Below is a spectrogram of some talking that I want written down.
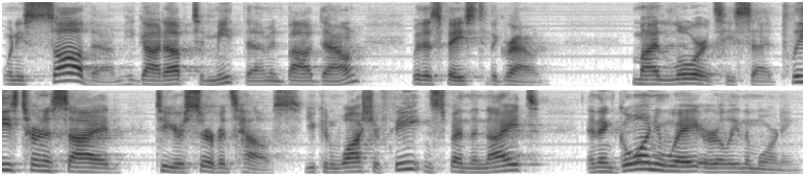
When he saw them, he got up to meet them and bowed down with his face to the ground. My lords, he said, please turn aside to your servant's house. You can wash your feet and spend the night, and then go on your way early in the morning.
